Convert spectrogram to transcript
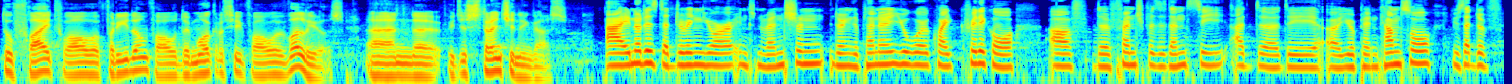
to fight for our freedom, for our democracy, for our values. And uh, it is strengthening us. I noticed that during your intervention, during the plenary, you were quite critical of the French presidency at the, the uh, European Council. You said the, f-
